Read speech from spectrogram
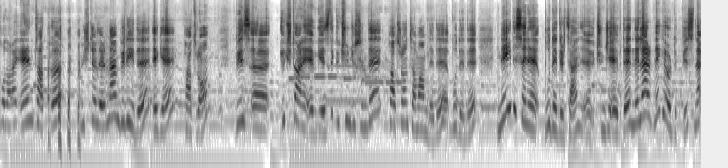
kolay, en tatlı müşterilerinden biriydi Ege, patron. Biz e, üç tane ev gezdik. Üçüncüsünde patron tamam dedi, bu dedi. Neydi seni bu dedirten e, üçüncü evde? Neler, ne gördük biz? Ne,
